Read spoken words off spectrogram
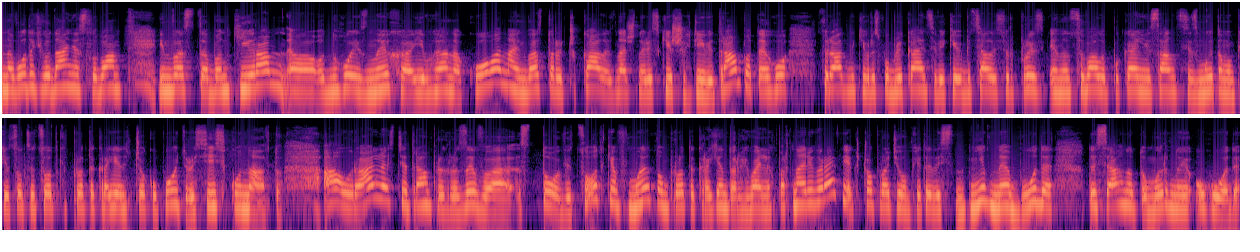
Наводить видання слова інвестбанкіра. Одного із них Євгена Когана. Інвестори чекали значно різкіших дій від Трампа та його соратників республіканців, які обіцяли сюрприз і анонсували пекельні санкції з митами 500% проти країн, що купують російську нафту. А у реальності Трамп пригрозив е, 100% митом проти країн торгівельних партнерів РФ, якщо протягом 50 днів не буде досягнуто мирної угоди.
